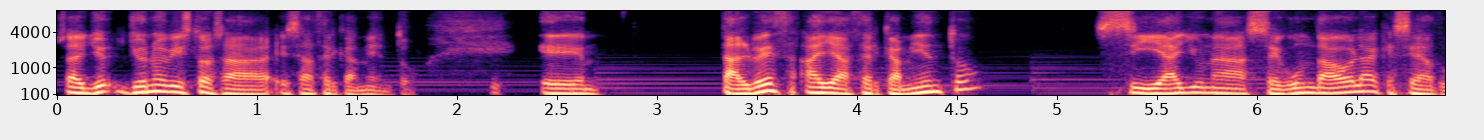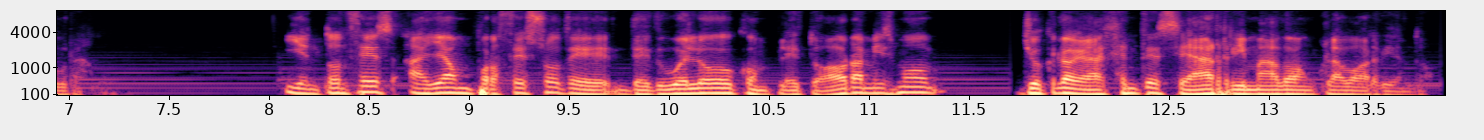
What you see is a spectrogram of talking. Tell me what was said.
O sea, yo, no he visto ese acercamiento. Eh, tal vez haya acercamiento si hay una segunda ola que sea dura. Y entonces haya un proceso de, de duelo completo. Ahora mismo yo creo que la gente se ha arrimado a un clavo ardiendo.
